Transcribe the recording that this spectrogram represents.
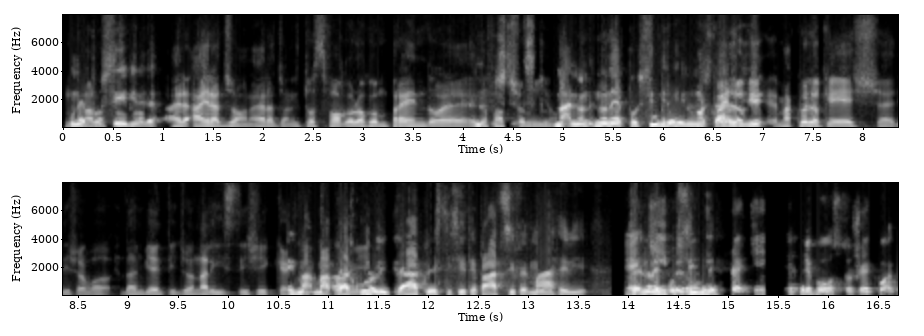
Non, non è possibile. So, hai, hai, ragione, hai ragione. Il tuo sfogo lo comprendo e, e lo faccio mio. Ma non, non, è possibile che in uno ma stato. Quello di... che, ma quello che esce, diciamo, da ambienti giornalistici. Che eh, ma, ma qualcuno gli dirà: questi siete pazzi, fermatevi. Cioè, eh, non è possibile. Cioè, chi è preposto? Cioè, qual,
